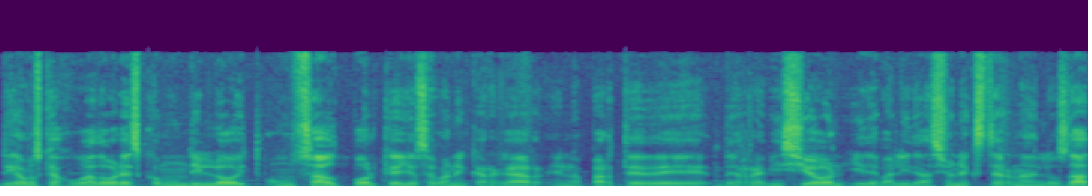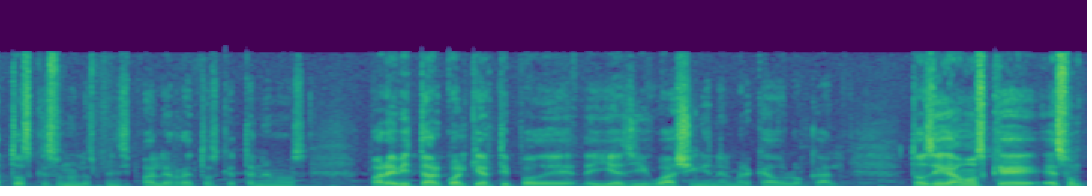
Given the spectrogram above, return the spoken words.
digamos que a jugadores como un Deloitte o un Southpol, que ellos se van a encargar en la parte de, revisión y de validación externa de los datos, que es uno de los principales retos que tenemos para evitar cualquier tipo de, de ESG washing en el mercado local. Entonces digamos que es un,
